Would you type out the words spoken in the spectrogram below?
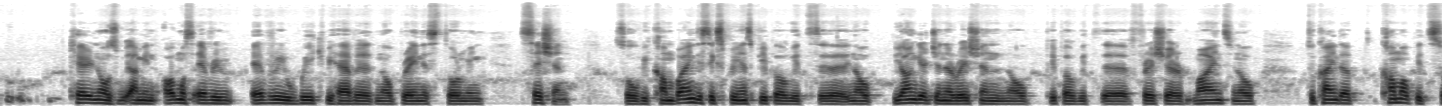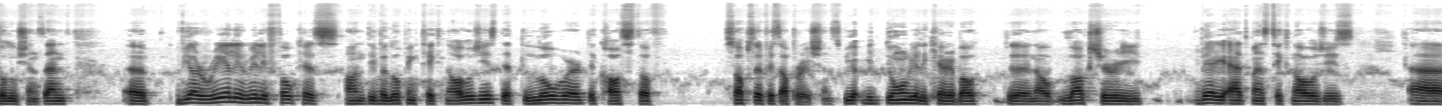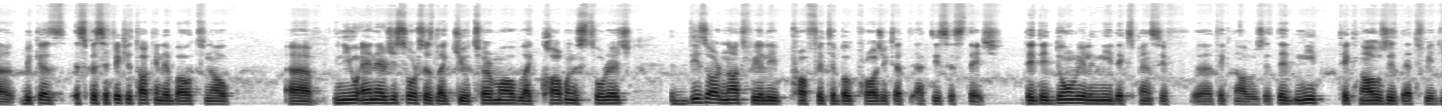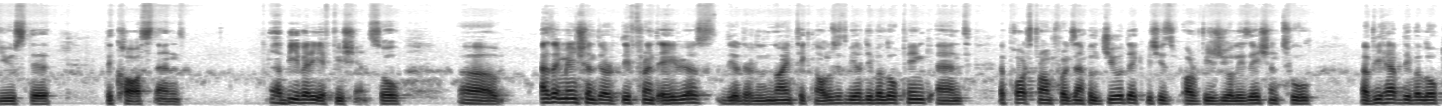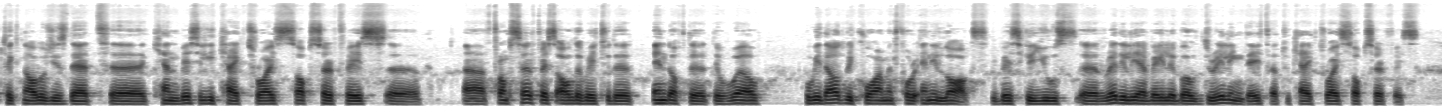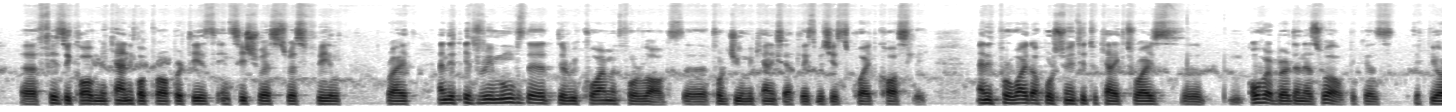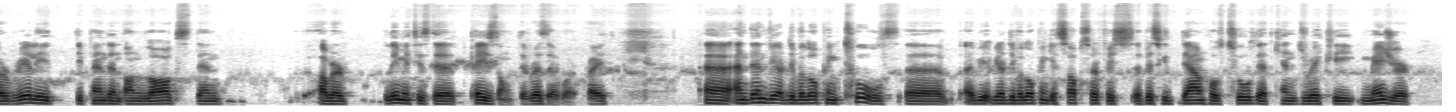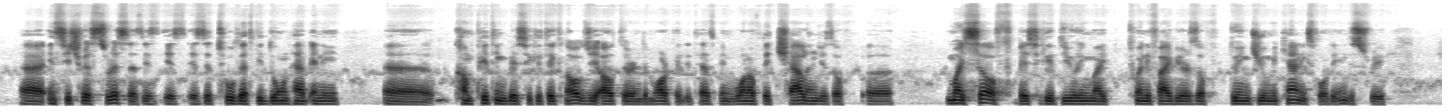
Kerry knows. I mean, almost every every week we have a you know, brainstorming session. So we combine these experienced people with uh, you know younger generation, you know people with uh, fresher minds, you know, to kind of come up with solutions. And uh, we are really really focused on developing technologies that lower the cost of subsurface operations. We, we don't really care about the you know, luxury, very advanced technologies, uh, because specifically talking about you know uh, new energy sources like geothermal, like carbon storage, these are not really profitable projects at, at this stage. They, they don't really need expensive uh, technologies. They need technologies that reduce the, the cost and uh, be very efficient. So uh, as I mentioned, there are different areas. There, are nine technologies we are developing. And apart from, for example, Geodeck, which is our visualization tool, uh, we have developed technologies that uh, can basically characterize subsurface uh, from surface all the way to the end of the, the well without requirement for any logs. We basically use uh, readily available drilling data to characterize subsurface uh, physical, mechanical properties, in situ stress field, right? and it, it removes the, the requirement for logs uh, for geomechanics at least which is quite costly and it provides opportunity to characterize uh, overburden as well because if you're really dependent on logs then our limit is the pay zone the reservoir right uh, and then we are developing tools. Uh, we, we, are developing a subsurface, uh, basically downhole tool that can directly measure uh, in situ stresses. Is, is, is a tool that we don't have any uh, competing basically technology out there in the market. It has been one of the challenges of uh, myself basically during my 25 years of doing geomechanics for the industry.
